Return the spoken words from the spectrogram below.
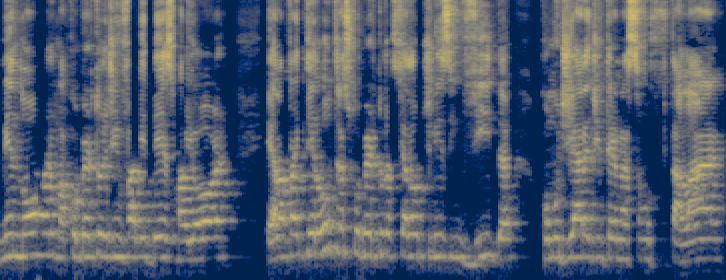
menor, uma cobertura de invalidez maior, ela vai ter outras coberturas que ela utiliza em vida, como diária de internação hospitalar.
